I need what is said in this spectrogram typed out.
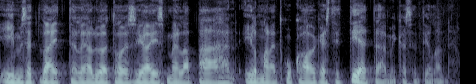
ihmiset väittelee ja lyö toisia ismeillä päähän ilman, että kukaan oikeasti tietää, mikä se tilanne on.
